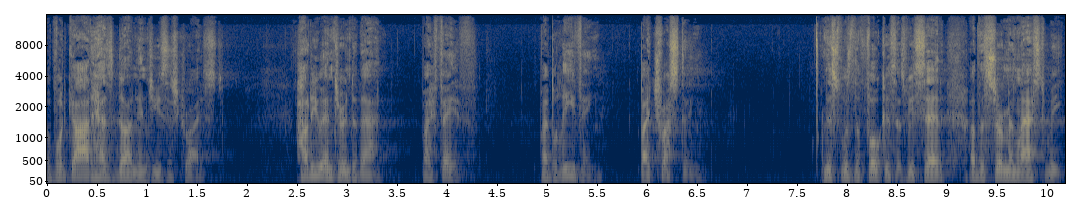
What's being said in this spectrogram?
of what God has done in Jesus Christ. How do you enter into that? By faith, by believing, by trusting. This was the focus, as we said, of the sermon last week.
